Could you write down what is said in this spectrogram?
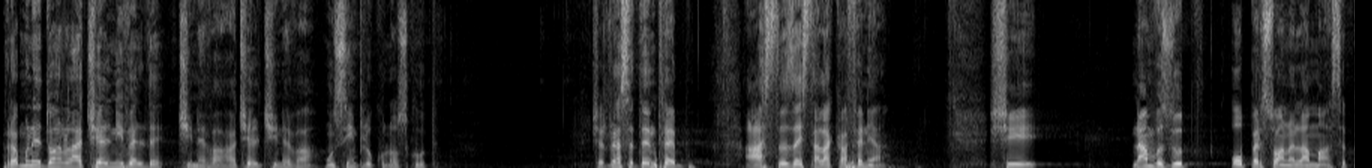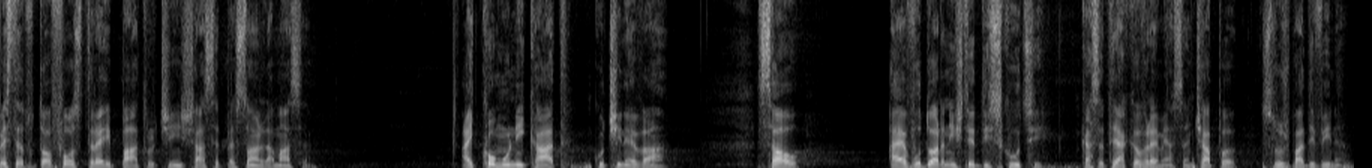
Rămâne doar la acel nivel de cineva, acel cineva, un simplu cunoscut. Și aș vrea să te întreb, astăzi ai stat la cafenea și n-am văzut o persoană la masă, peste tot au fost 3, 4, 5, 6 persoane la masă. Ai comunicat cu cineva sau ai avut doar niște discuții ca să treacă vremea, să înceapă slujba divină.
